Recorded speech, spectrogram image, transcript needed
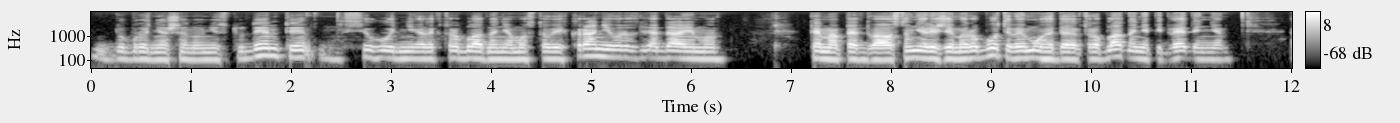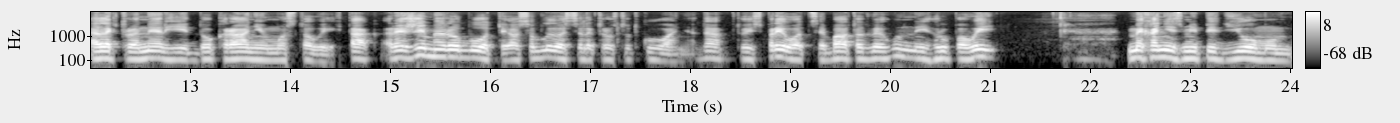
Доброго дня, шановні студенти. Сьогодні електрообладнання мостових кранів розглядаємо. Тема 5.2. Основні режими роботи, вимоги до електрообладнання, підведення електроенергії до кранів мостових. Так, режими роботи, особливості електроустаткування. Да? Тобто привод це багатодвигунний, груповий, механізмі підйому.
